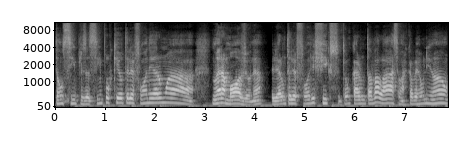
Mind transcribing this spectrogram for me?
tão simples assim, porque o telefone era uma. não era móvel, né? Ele era um telefone fixo. Então o cara não estava lá, você marcava reunião.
